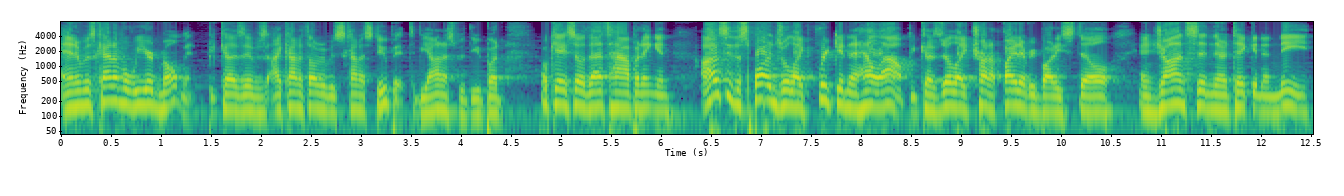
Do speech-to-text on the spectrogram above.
and it was kind of a weird moment because it was I kind of thought it was kind of stupid to be honest with you. But okay, so that's happening, and obviously the Spartans are like freaking the hell out because they're like trying to fight everybody still, and John's sitting there taking a knee,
